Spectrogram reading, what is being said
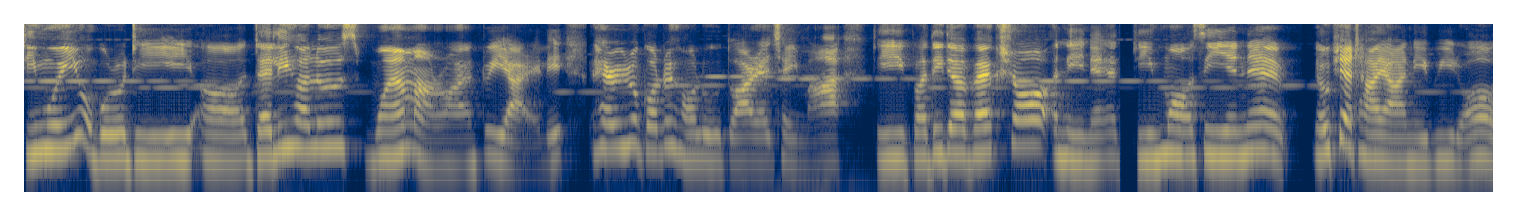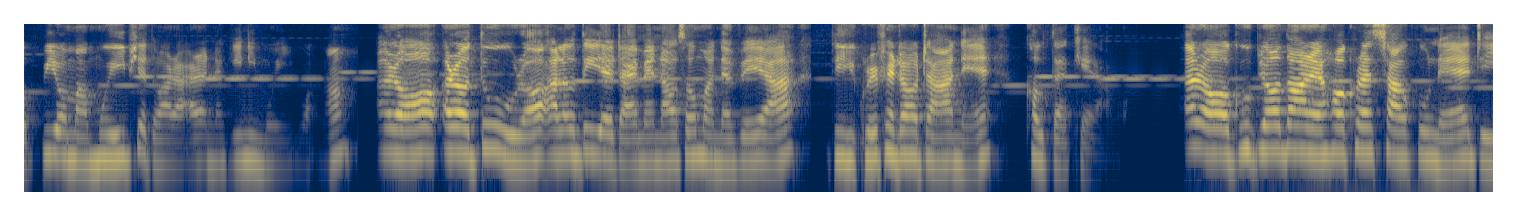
ဒီမွေကြီးကိုဘို့တို့ဒီအာ Delhi Hallows 1မှာတော့တွေ့ရတယ်လေ Harry တို့ Godric Hall ကိုသွားတဲ့အချိန်မှာဒီ Badita Backshaw အနေနဲ့ဒီမော်စီရင်နဲ့ရုပ်ဖြတ်ထားရနေပြီးတော့ပြီးတော့မှမွေကြီးဖြစ်သွားတာအဲ့ဒါနဂီနီမွေကြီးပေါ့နော်အဲ့တော့အဲ့တော့သူ့ကိုတော့အလုံးသိတဲ့အတိုင်းပဲနောက်ဆုံးမှာ Neville ကဒီ Gryffindor ဓာတ်နဲ့ခုတ်တက်ခဲ့တာ အဲ့တော့အခုပြောသွားတဲ့ Horcrux 6ခုနဲ့ဒီ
